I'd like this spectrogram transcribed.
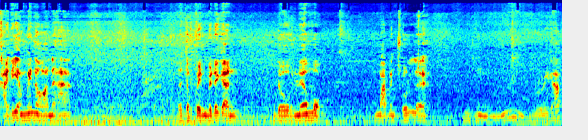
ใครที่ยังไม่นอนนะฮะ เราจะฟินไปด้วยกันดูเนื้อหมกมาเป็นชุดเลยอื้อหือดูดิครับ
